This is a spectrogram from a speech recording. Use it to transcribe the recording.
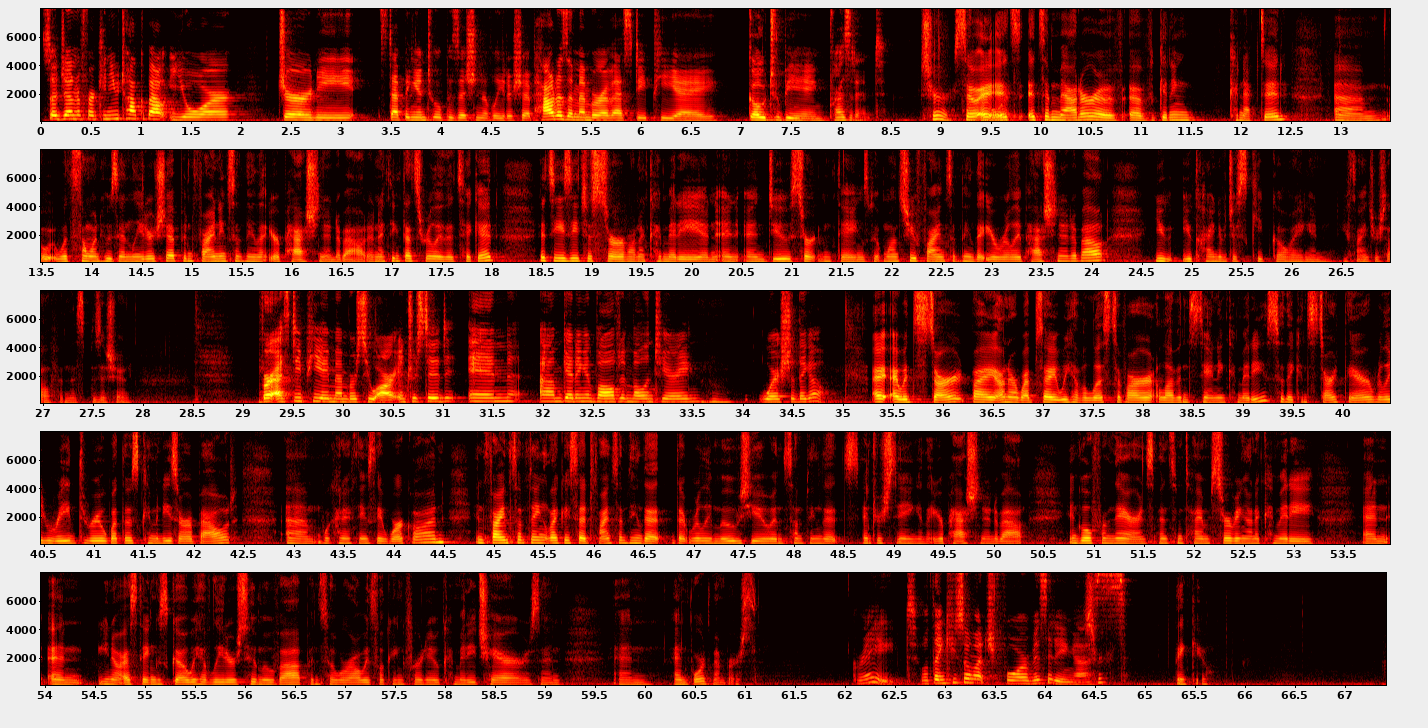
So, Jennifer, can you talk about your journey stepping into a position of leadership? How does a member of SDPA go to being president? Sure. So of the i- board. it's it's a matter of, of getting connected um, with someone who's in leadership and finding something that you're passionate about. And I think that's really the ticket. It's easy to serve on a committee and, and, and do certain things, but once you find something that you're really passionate about, you, you kind of just keep going and you find yourself in this position. For SDPA members who are interested in um, getting involved in volunteering, where should they go? I, I would start by on our website, we have a list of our 11 standing committees, so they can start there, really read through what those committees are about, um, what kind of things they work on, and find something, like I said, find something that, that really moves you and something that's interesting and that you're passionate about, and go from there and spend some time serving on a committee. And, and you know, as things go, we have leaders who move up, and so we're always looking for new committee chairs and, and, and board members. Great. Well, thank you so much for visiting us. Sure. Thank you.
